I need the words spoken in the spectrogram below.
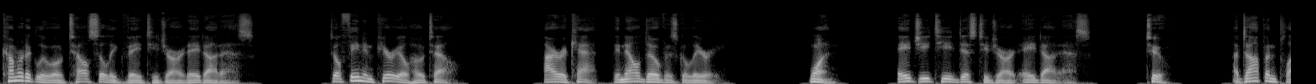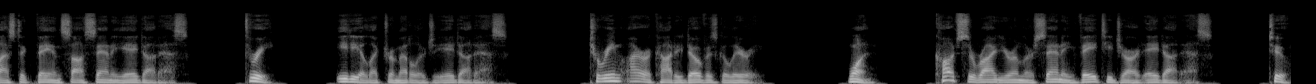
Kummertaglu Hotel Silik Ve A.S. Delphine Imperial Hotel. Irakat, Inel Dovas Galeri. 1. AGT Dis Tijarat A.S. 2. Adapan Plastic Ve and Sa A.S. 3. Edi Electrometallurgy A.S. Tarim Irakati Dovas Galeri. 1. Koch Sarai Uranler Sani Ve Tijarat A.S. 2.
